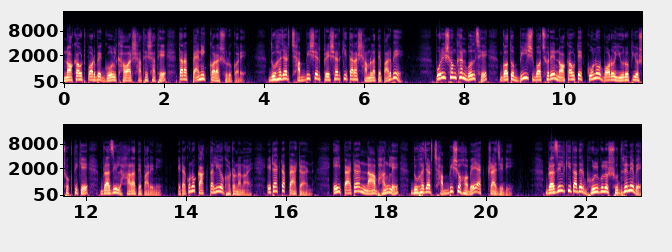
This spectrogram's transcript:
নকআউট পর্বে গোল খাওয়ার সাথে সাথে তারা প্যানিক করা শুরু করে। দু হাজার প্রেশার কি তারা সামলাতে পারবে? পরিসংখ্যান বলছে, গত ২০ বছরে নকআউটে কোনো বড় ইউরোপীয় শক্তিকে ব্রাজিল হারাতে পারেনি। এটা কোনো কাকতালীয় ঘটনা নয়, এটা একটা প্যাটার্ন। এই প্যাটার্ন না ভাঙলে দু হাজার হবে এক ট্র্যাজেডি। ব্রাজিল কি তাদের ভুলগুলো শুধরে নেবে?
